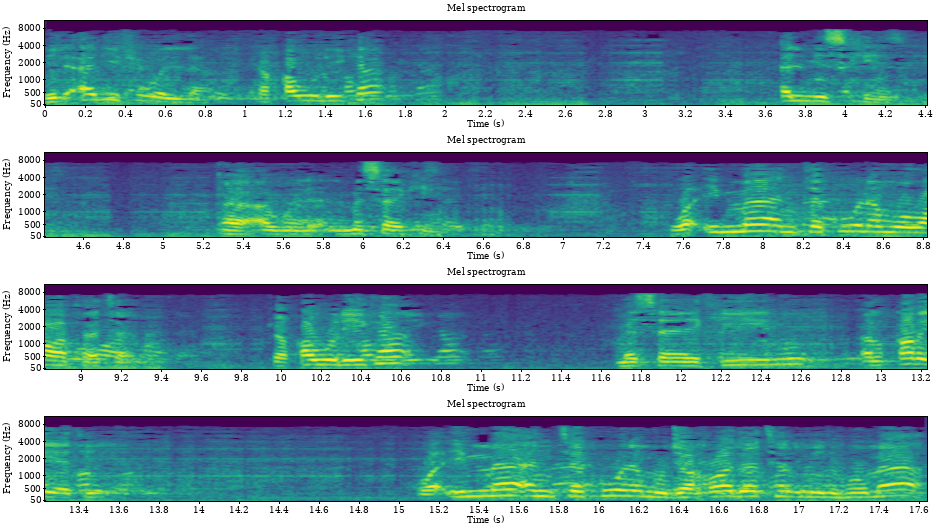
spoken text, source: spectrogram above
بالألف واللام كقولك المسكين أو المساكين. وإما أن تكون مضافة كقولك مساكين القرية وإما أن تكون مجردة منهما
